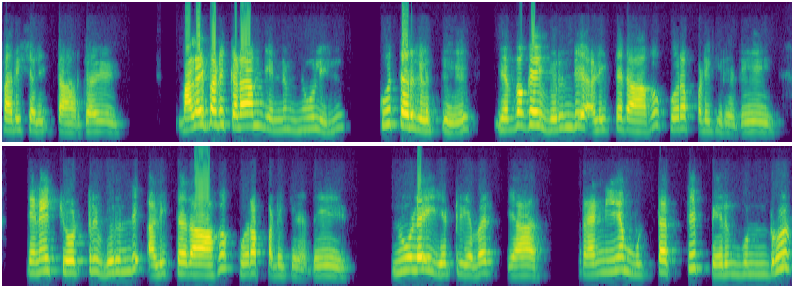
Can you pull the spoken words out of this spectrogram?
பரிசளித்தார்கள். மலைபடுக்கலாம் என்னும் நூலில் கூத்தர்களுக்கு எவ்வகை விருந்து அளித்ததாக கூறப்படுகிறது. தினைச்சோற்று விருந்து அளித்ததாக கூறப்படுகிறது. நூலை இயற்றியவர் யார்? ரண்ய முட்டத்து பெருங்குன்றூர்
